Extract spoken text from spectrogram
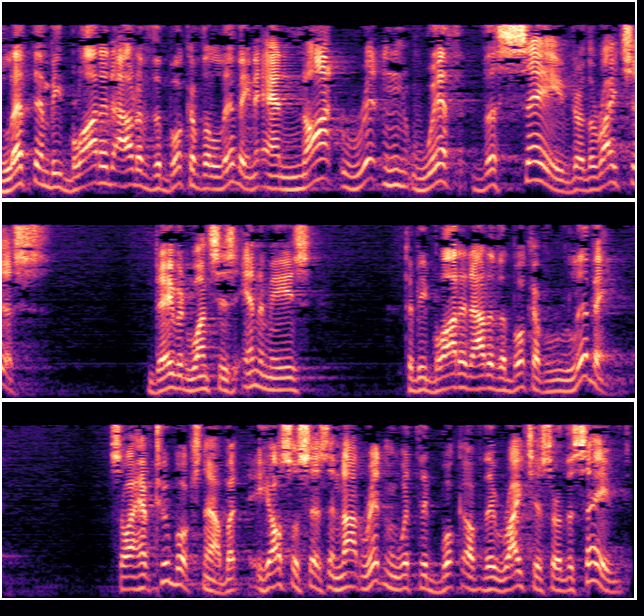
Let them be blotted out of the book of the living and not written with the saved or the righteous. David wants his enemies to be blotted out of the book of living. So I have two books now, but he also says, and not written with the book of the righteous or the saved.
